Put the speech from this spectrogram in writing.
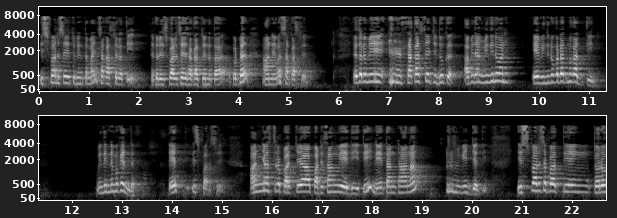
ස්පර්සය තුළින් තමයි සකස්වෙලතිී එතට ස්පර්සය සකස් වෙන්න කොට ආනයව සකස්වෙන්. එතට මේ සකස්වෙච්චි දුක අපි දැම් විඳිනවන ඒ විඳිනකොටත්ම ගත්තිීන් විඳින්නමකෙන්ද ඒත් ස්පර්ශය. අන්‍යස්ත්‍ර ප්‍රච්චයා පටිසංවේදීති නේතන්ටානන් විජ්ජති. ඉස්පර්ශපත්තියෙන් තොරව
